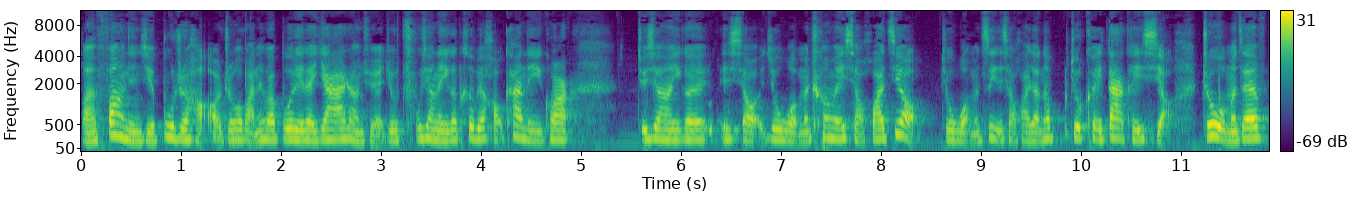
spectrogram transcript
完放进去，布置好之后，把那块玻璃再压上去，就出现了一个特别好看的一块，就像一个小，就我们称为小花轿，就我们自己的小花轿，那就可以大可以小，之后我们再。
